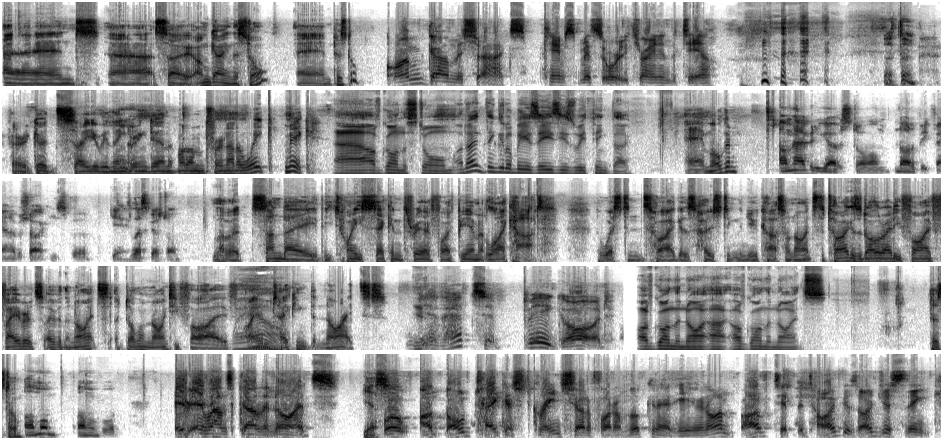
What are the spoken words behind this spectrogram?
And uh, so I'm going the Storm and Pistol. I'm going the Sharks. Cam Smith's already thrown in the towel. Very good. So you'll be lingering down the bottom for another week. Mick Uh, I've gone the Storm. I don't think it'll be as easy as we think, though. and Morgan. I'm happy to go with Storm. Not a big fan of a Sharkies, but yeah, let's go Storm. Love it. Sunday, the 22nd, 3.05 p.m. at Leichhardt. The Western Tigers hosting the Newcastle Knights. The Tigers $1.85 favourites over the Knights, $1.95. I am taking the Knights. Yeah. Yeah, that's a big odd. I've gone the night. Uh, I've gone the Knights. Pistol? I'm on, I'm on board. Ev- Everyone's going the Knights. Yes. Well, I'll, I'll take a screenshot of what I'm looking at here, and I'm I've tipped the Tigers. I just think,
